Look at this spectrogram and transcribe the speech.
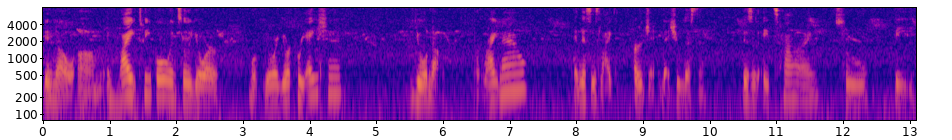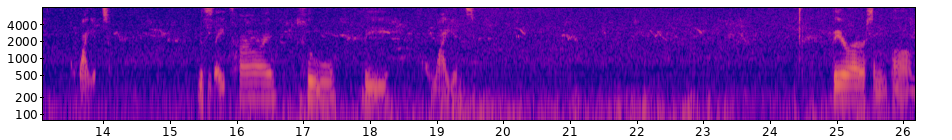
you know um, invite people into your your your creation, you'll know. But right now, and this is like urgent that you listen. This is a time to be quiet. This is a time to be quiet. There are some um,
